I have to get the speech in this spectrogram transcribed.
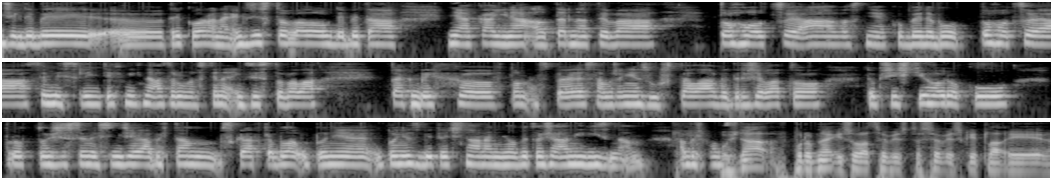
že kdyby e, trikolora neexistovalo, kdyby ta nějaká jiná alternativa toho, co já vlastně jakoby, nebo toho, co já si myslím, těch mých názorů vlastně neexistovala, tak bych e, v tom SPD samozřejmě zůstala, vydržela to do příštího roku protože si myslím, že já bych tam zkrátka byla úplně, úplně zbytečná, nemělo by to žádný význam. Abych tam... Možná v podobné izolaci byste se vyskytla i eh,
